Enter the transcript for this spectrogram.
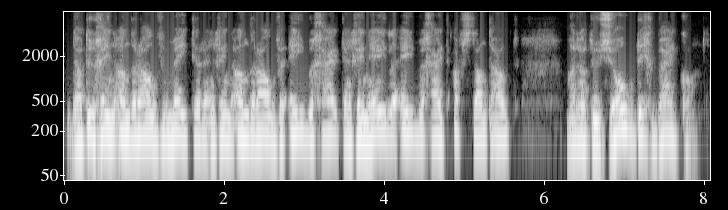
dat u geen anderhalve meter en geen anderhalve eeuwigheid en geen hele eeuwigheid afstand houdt, maar dat u zo dichtbij komt.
